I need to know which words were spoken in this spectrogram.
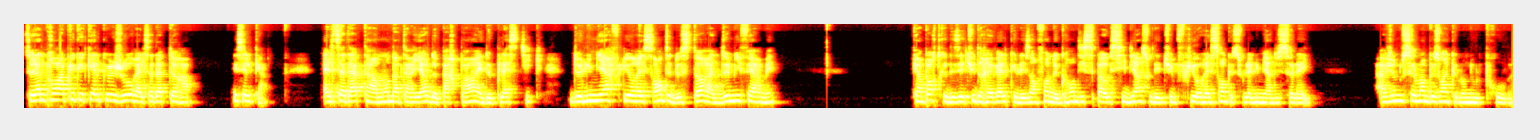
Cela ne prendra plus que quelques jours, elle s'adaptera. Et c'est le cas. Elle s'adapte à un monde intérieur de parpaings et de plastique, de lumière fluorescente et de stores à demi fermés. Qu'importe que des études révèlent que les enfants ne grandissent pas aussi bien sous des tubes fluorescents que sous la lumière du soleil. Avions-nous seulement besoin que l'on nous le prouve?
